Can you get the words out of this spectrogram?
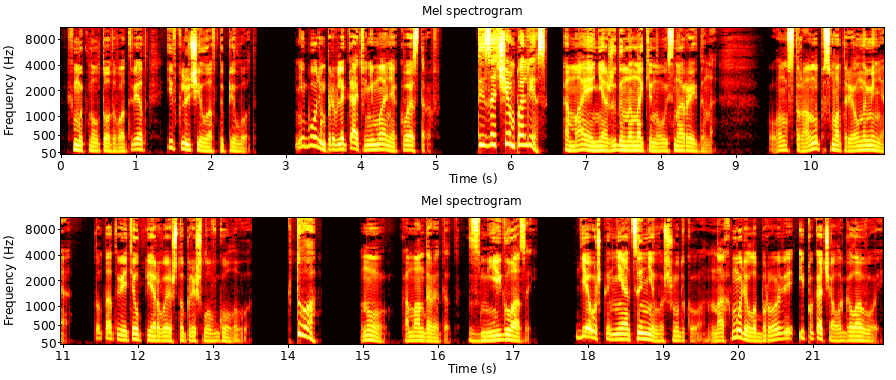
— хмыкнул тот в ответ и включил автопилот. Не будем привлекать внимание квестеров. Ты зачем полез? А Майя неожиданно накинулась на Рейдена. Он странно посмотрел на меня. Тот ответил первое, что пришло в голову. Кто? Ну, командор этот, змееглазый. Девушка не оценила шутку, нахмурила брови и покачала головой.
